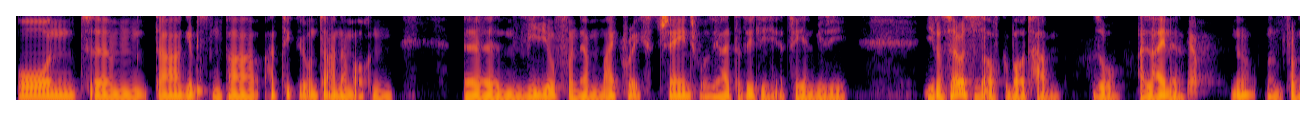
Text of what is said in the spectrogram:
und ähm, da gibt es ein paar Artikel, unter anderem auch ein, äh, ein Video von der Micro Exchange, wo sie halt tatsächlich erzählen, wie sie ihre Services aufgebaut haben. So alleine. Ja. Ne? Und, from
